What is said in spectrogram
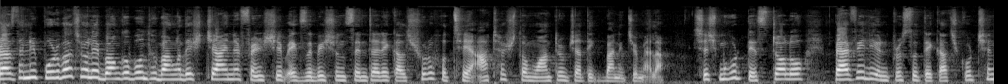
রাজধানীর পূর্বাচলে Bangabandhu Bangladesh China friendship exhibition সেন্টারে কাল শুরু হচ্ছে আঠাশতম আন্তর্জাতিক বাণিজ্য মেলা। শেষ মুহূর্তে স্টল ও প্যাভিলিয়ন প্রস্তুতে কাজ করছেন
